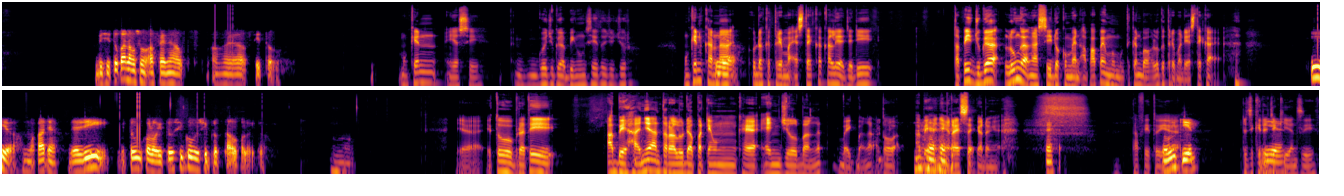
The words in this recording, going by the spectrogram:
Habis itu kan langsung Affenhout, Affenhout itu. Mungkin iya sih. Gue juga bingung sih itu jujur. Mungkin karena Iya. udah keterima STK kali ya. Jadi tapi juga lu nggak ngasih dokumen apa-apa yang membuktikan bahwa lu keterima di STK ya. Iya, makanya. Jadi itu kalau itu sih gue masih belum tahu kalau itu. Hmm. Ya, itu berarti ABH-nya antara lu dapat yang kayak angel banget, baik banget atau ABH-nya yang rese kadang ya. Tapi itu ya Mungkin. rezeki-rezekian sih.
